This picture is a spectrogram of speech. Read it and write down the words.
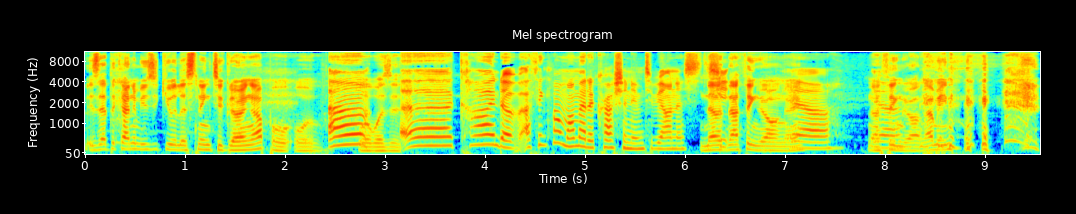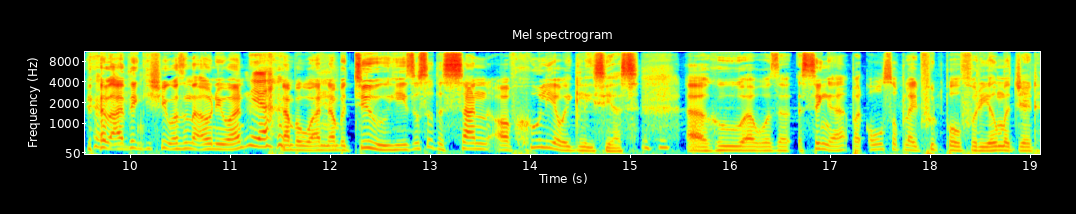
Is that the kind of music you were listening to growing up, or, or Um, what was it? uh, kind of. I think my mom had a crush on him, to be honest. no, She- nothing wrong. Eh? Yeah. Nothing yeah. wrong. I mean, I think she wasn't the only one. Yeah. Number one. Number two, he's also the son of Julio Iglesias, Mm-hmm. uh, who uh, was a, a singer but also played football for Real Madrid.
